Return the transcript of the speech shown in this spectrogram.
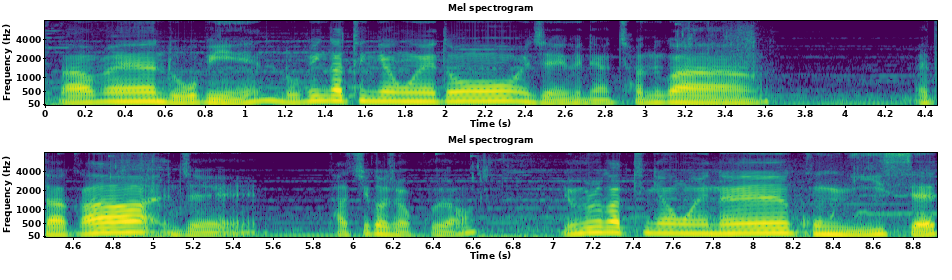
그다음에 로빈. 로빈 같은 경우에도 이제 그냥 전광에다가 이제 다 찍어졌고요. 유물 같은 경우에는 02셋,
